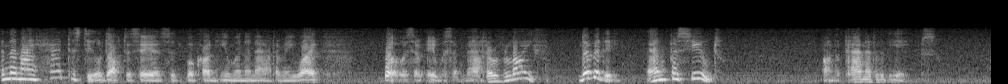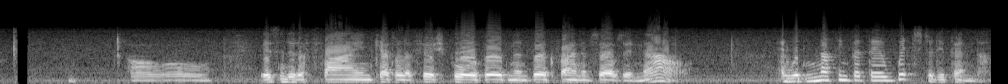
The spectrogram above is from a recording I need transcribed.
And then I had to steal Dr. Sayers' book on human anatomy. Why, well, it was, a, it was a matter of life, liberty, and pursuit on the planet of the apes. Oh, isn't it a fine kettle of fish poor Virdon and Burke find themselves in now? And with nothing but their wits to depend on.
